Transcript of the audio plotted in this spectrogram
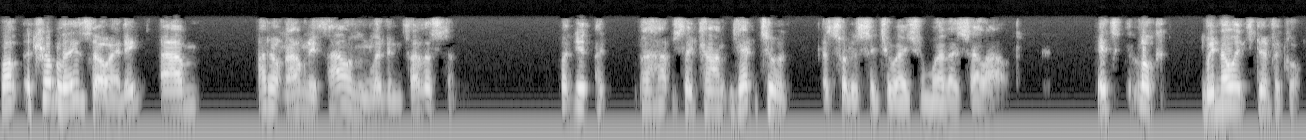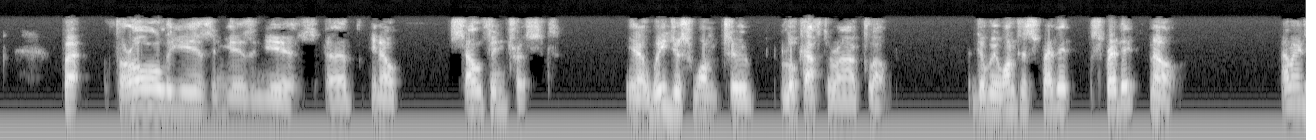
Well, the trouble is, though, Eddie, um, I don't know how many thousand live in Featherstone, but you, perhaps they can't get to a, a sort of situation where they sell out. It's look, we know it's difficult, but for all the years and years and years, uh, you know, self-interest. You know, we just want to look after our club. Do we want to spread it? Spread it? No. I mean,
